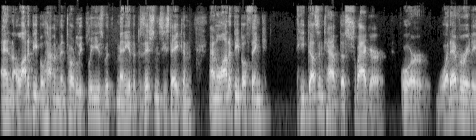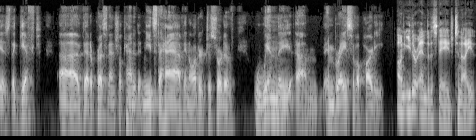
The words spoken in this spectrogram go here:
And a lot of people haven't been totally pleased with many of the positions he's taken. And a lot of people think he doesn't have the swagger or whatever it is, the gift uh, that a presidential candidate needs to have in order to sort of win the um, embrace of a party. On either end of the stage tonight,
